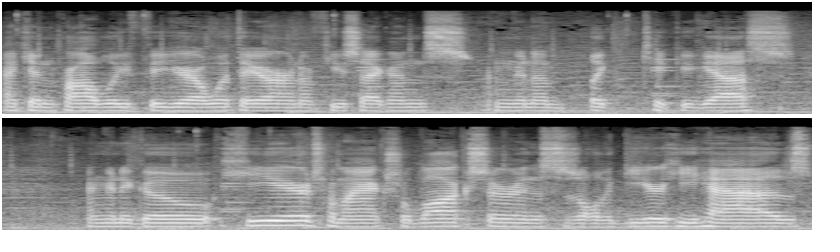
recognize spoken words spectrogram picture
I can probably figure out what they are in a few seconds. I'm to, like, take a guess. I'm to go here to my actual boxer, and this is all the gear he has.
